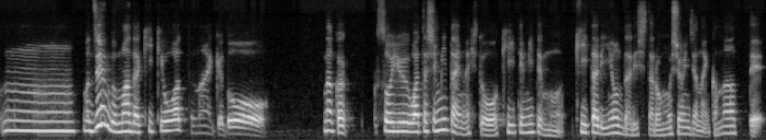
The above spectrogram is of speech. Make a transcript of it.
うーん、まあ、全部まだ聞き終わってないけど、なんか、そういう私みたいな人を聞いてみても、聞いたり読んだりしたら面白いんじゃないかなって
